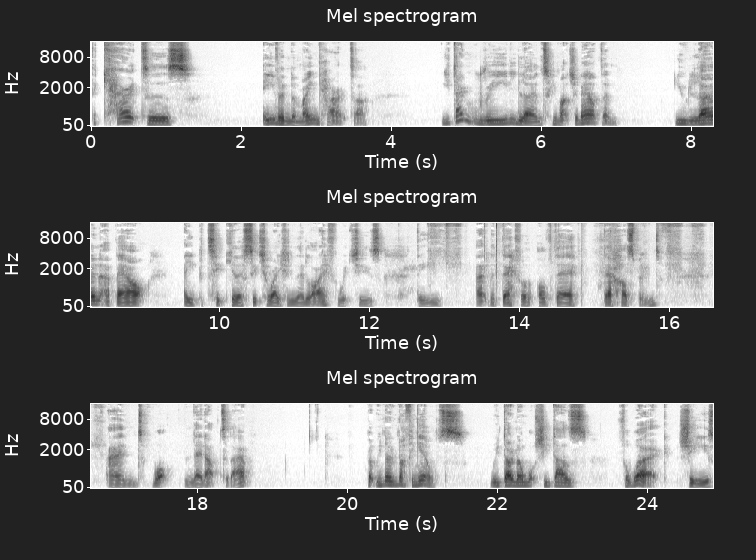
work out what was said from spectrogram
the characters, even the main character, you don't really learn too much about them. You learn about a particular situation in their life, which is the uh, the death of, of their their husband and what led up to that. But we know nothing else. We don't know what she does for work. She's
